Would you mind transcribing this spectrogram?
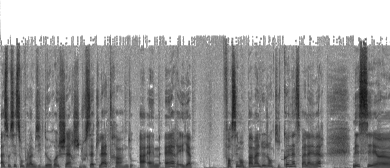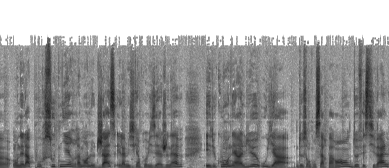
Association pour la musique de recherche, d'où cette lettre, AMR. Et il y a forcément pas mal de gens qui connaissent pas l'AMR, mais c'est, euh, on est là pour soutenir vraiment le jazz et la musique improvisée à Genève. Et du coup, on est un lieu où il y a 200 concerts par an, deux festivals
